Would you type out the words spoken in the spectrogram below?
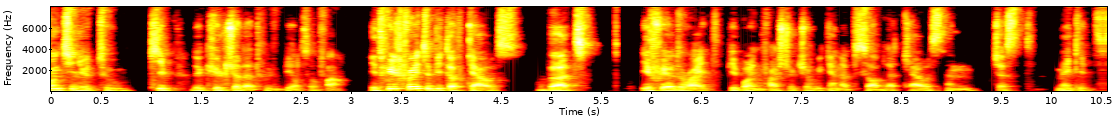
continue to keep the culture that we've built so far. It will create a bit of chaos, but if we have the right people infrastructure, we can absorb that chaos and just make it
